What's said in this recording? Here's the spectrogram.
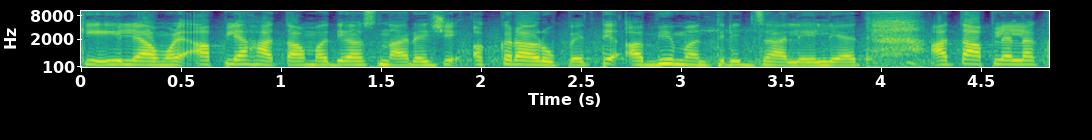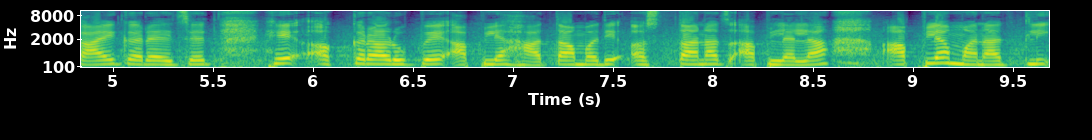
केल्यामुळे आपल्या हातामध्ये असणारे जे अकरा रुपये ते अभिमंत्रित झालेले आहेत. आता आपल्याला काय करायचे आहेत हे अकरा रुपये आपल्या हातामध्ये असतानाच आपल्याला आपल्या मनातली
